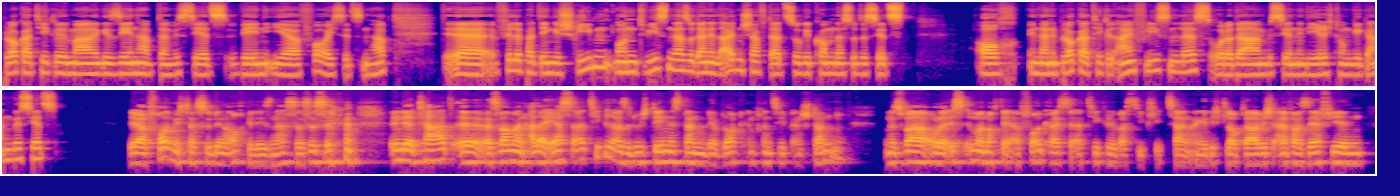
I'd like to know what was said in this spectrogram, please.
Blogartikel mal gesehen habt, dann wisst ihr jetzt, wen ihr vor euch sitzen habt. Der Philipp hat den geschrieben und wie ist denn da so deine Leidenschaft dazu gekommen, dass du das jetzt auch in deinen Blogartikel einfließen lässt oder da ein bisschen in die Richtung gegangen bist jetzt? Ja, freut mich, dass du den auch gelesen hast. Das ist in der Tat, äh, das war mein allererster Artikel, also durch den ist dann der Blog im Prinzip entstanden. Und es war oder ist immer noch der erfolgreichste Artikel, was die Klickzahlen angeht. Ich glaube, da habe ich einfach sehr vielen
